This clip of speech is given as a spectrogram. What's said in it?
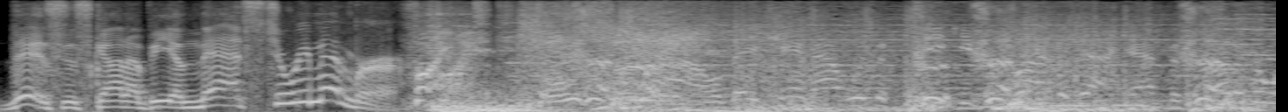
This is gonna be a match to remember. Fight! They came out with a surprise attack at the start of the.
